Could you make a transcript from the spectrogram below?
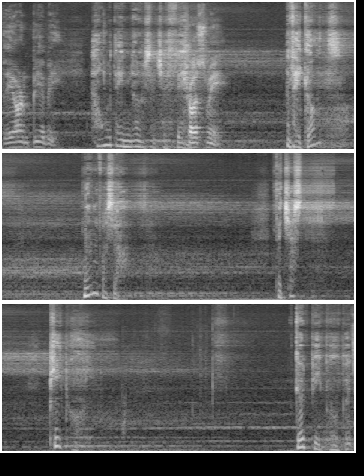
They aren't baby. How would they know such a thing? Trust me. Are they gods? None of us are. They're just people. Good people, but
